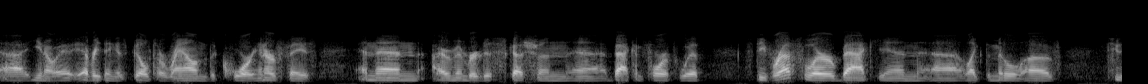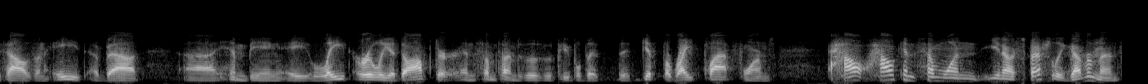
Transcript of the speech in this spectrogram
uh, you know everything is built around the core interface. And then I remember discussion uh, back and forth with Steve Ressler back in uh, like the middle of 2008 about uh, him being a late early adopter, and sometimes those are the people that that get the right platforms. How how can someone, you know, especially governments,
